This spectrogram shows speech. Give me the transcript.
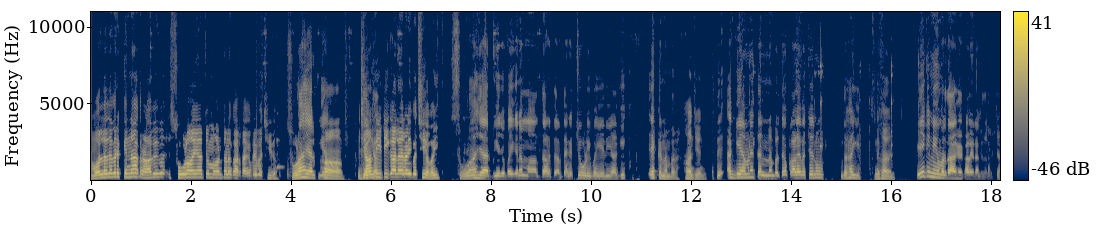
ਮੁੱਲ ਦਾ ਵੀਰੇ ਕਿੰਨਾ ਕਰਾਲਾ ਵੀ 16000 ਚ ਮਾਨਤਨ ਕਰ ਦਾਂਗੇ ਵੀਰੇ ਬੱਚੀ ਦਾ। 16000 ਰੁਪਏ ਹਾਂ। ਆ। ਜਾਂਦੀ ਟੀਕਾ ਲੈਣ ਵਾਲੀ ਬੱਚੀ ਆ ਬਾਈ। 16000 ਰੁਪਏ ਜੋ ਬਾਈ ਕਹਿੰਦਾ ਮਾਨਤਾਨ ਕਰ ਦਾਂਗੇ ਝੋਲੀ ਬਾਈ ਇਹਦੀ ਆ ਗਈ। ਇੱਕ ਨੰਬਰ। ਹਾਂਜੀ ਹਾਂਜੀ। ਤੇ ਅੱਗੇ ਆਪਣੇ ਤਿੰਨ ਨੰਬਰ ਤੇ ਉਹ ਕਾਲੇ ਬੱਚੇ ਨੂੰ ਦਿਖਾਈਏ। ਦਿਖਾ ਦੇ। ਇਹ ਕਿੰਨੀ ਉਮਰ ਦਾ ਆ ਗਿਆ ਕਾਲੇ ਰੰਗ ਦਾ ਬੱਚਾ?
